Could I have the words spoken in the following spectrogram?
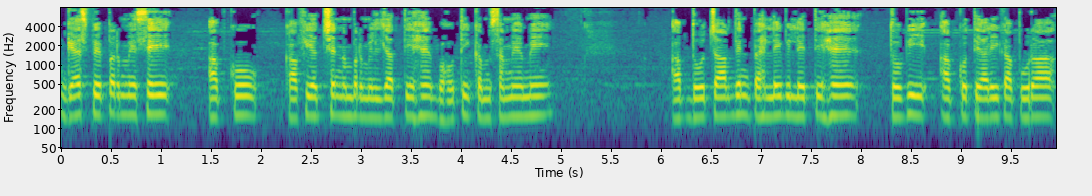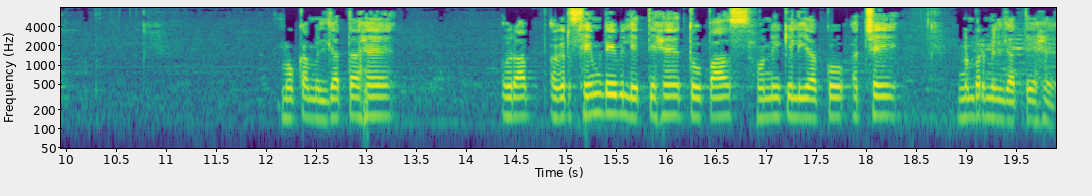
गैस पेपर में से आपको काफ़ी अच्छे नंबर मिल जाते हैं, बहुत ही कम समय में। आप दो चार दिन पहले भी लेते हैं तो भी आपको तैयारी का पूरा मौका मिल जाता है। और आप अगर सेम डे भी लेते हैं तो पास होने के लिए आपको अच्छे नंबर मिल जाते हैं।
